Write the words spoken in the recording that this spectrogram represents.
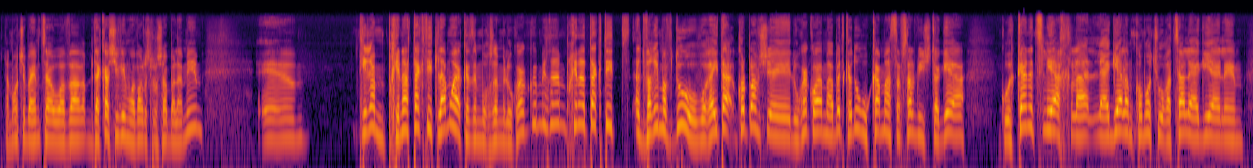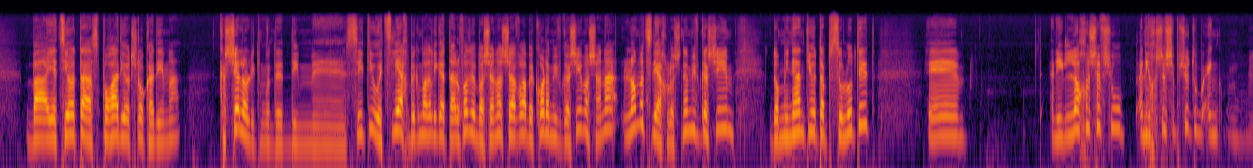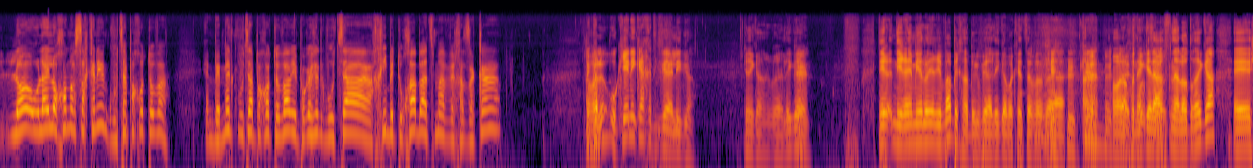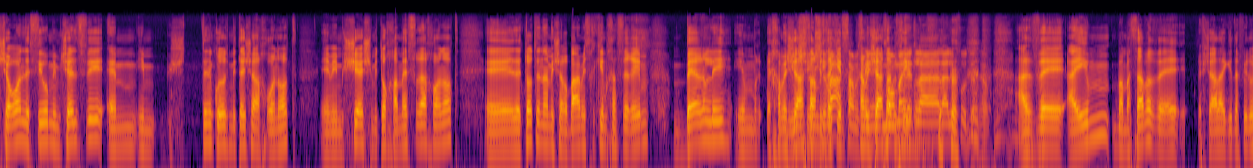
למרות שבאמצע הוא עבר, בדקה 70 הוא עבר לשלושה בלמים. אה, תראה, מבחינה טקטית, למה הוא היה כזה מאוכזב מלוקקו? מבחינה טקטית, הדברים עבדו, ראית, כל פעם שלוקקו היה מאבד כדור, הוא קם מהספסל והשתגע, הוא כן הצליח לה, להגיע למקומות שהוא רצה להגיע אליהם ביציאות הספורדיות שלו קדימה. קשה לו להתמודד עם uh, סיטי, הוא הצליח בגמר ליגת האלופות ובשנה שעברה בכל המפגשים, השנה לא מצליח לו, שני מפגשים, דומיננטיות אבסולוטית. Uh, אני לא חושב שהוא, אני חושב שפשוט, הוא, הם, לא, אולי לא חומר שחקנים, הם קבוצה פחות טובה. הם באמת קבוצה פחות טובה, והיא פוגשת קבוצה הכי בטוחה בעצמה וחזקה. אבל לגב- הוא כן ייקח את גביע הליגה. כן, ניקח גביע הליגה. כן. נראה- אם יהיה לו יריבה בכלל בגביע הליגה בקצב הזה. כן. אבל אנחנו נגיע לארסנל עוד רגע. אה, שרון לסיום עם צ'לסי, הם עם שתי נקודות מתשע האחרונות, הם עם שש מתוך חמש עשרה האחרונות. אה, לטוטנאם יש ארבעה משחקים חסרים, ברנלי עם חמישה עשר משחקים. 17 חמישה משחקים, עשר מועמדת משחקים. אז אה, האם במצב הזה אפשר להגיד אפילו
